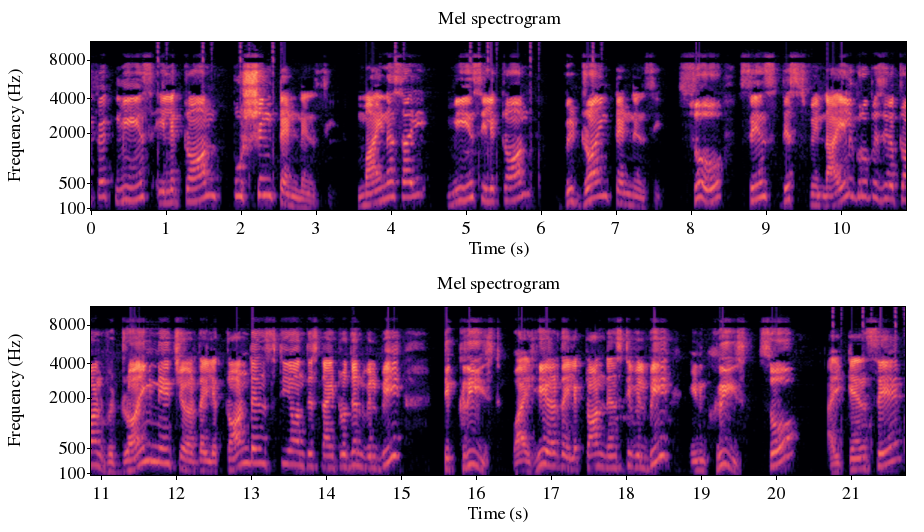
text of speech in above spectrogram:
effect means electron pushing tendency. Minus I means electron withdrawing tendency. So, since this phenyl group is electron withdrawing nature, the electron density on this nitrogen will be decreased, while here the electron density will be increased. So, I can say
